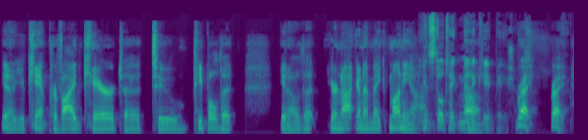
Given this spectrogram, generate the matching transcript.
you know, you can't provide care to to people that you know that you're not going to make money on. You can still take Medicaid um, patients. Right, right. Yeah.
